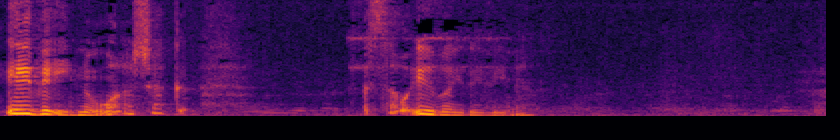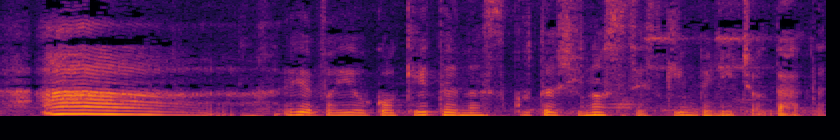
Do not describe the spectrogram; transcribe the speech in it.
Evei nu, așa că... Sau Eva e de vină? Ah, Eva e o cochetă născută și nu o să se schimbe niciodată.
